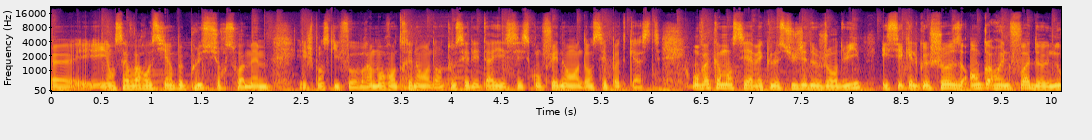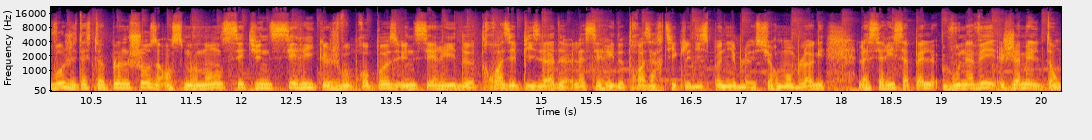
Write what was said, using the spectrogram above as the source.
euh, et en savoir aussi un peu plus sur soi-même. Et je pense qu'il faut vraiment rentrer dans, tous ces détails et c'est ce qu'on fait dans, ces podcasts. On va commencer avec le sujet d'aujourd'hui et c'est quelque chose encore une fois de nouveau. Je teste plein de choses en ce moment. C'est une série que je vous propose une série de trois épisodes. La série de trois articles est disponible sur mon blog. La série s'appelle Vous n'avez jamais le temps.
